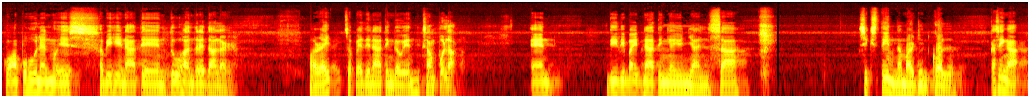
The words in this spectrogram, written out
kung ang puhunan mo is, sabihin natin, $200. Alright? So, pwede natin gawin. Example lang. And, di-divide natin ngayon yan sa 16 na margin call. Kasi nga,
